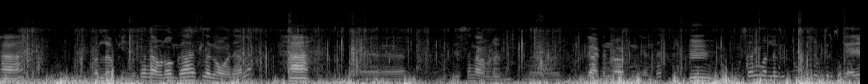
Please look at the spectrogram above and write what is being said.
हाँ। मतलब कि जैसा हमने घास लगावा था ना हाँ। जैसा ना हमने गार्डन वार्डन के अंदर। हम्म। सर मतलब कि दूसरी तरफ़ प्यारे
